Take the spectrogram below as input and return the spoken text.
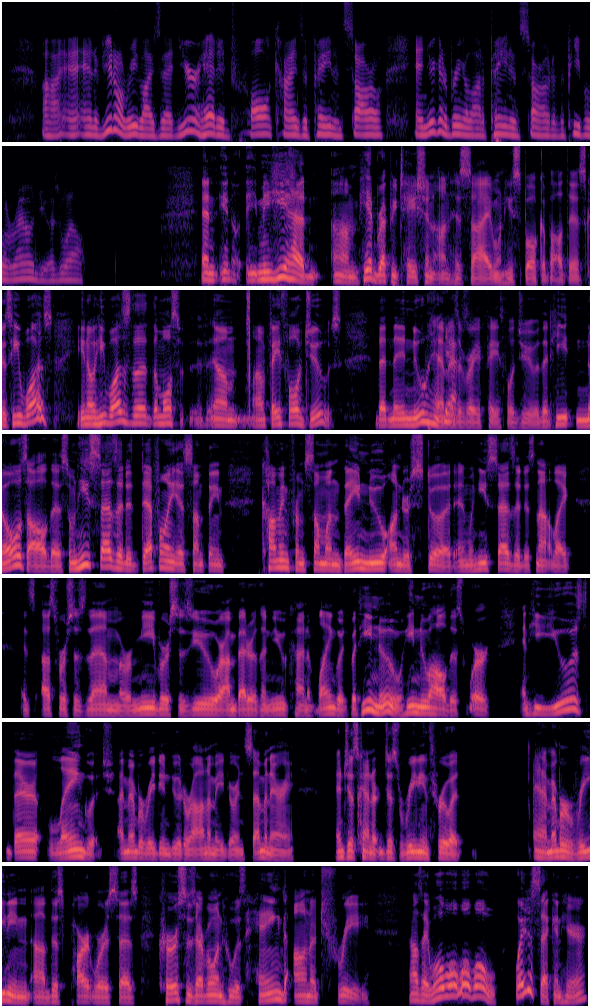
Uh, and, and, if you don't realize that, you're headed for all kinds of pain and sorrow, and you're going to bring a lot of pain and sorrow to the people around you as well. And you know, I mean, he had um, he had reputation on his side when he spoke about this because he was, you know, he was the the most um, um, faithful of Jews. That they knew him yes. as a very faithful Jew. That he knows all this. So when he says it, it definitely is something coming from someone they knew understood. And when he says it, it's not like it's us versus them or me versus you or I'm better than you kind of language. But he knew, he knew how this worked and he used their language. I remember reading Deuteronomy during seminary and just kind of just reading through it. And I remember reading uh, this part where it says, Curses everyone who is hanged on a tree. And I was like, Whoa, whoa, whoa, whoa, wait a second here.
